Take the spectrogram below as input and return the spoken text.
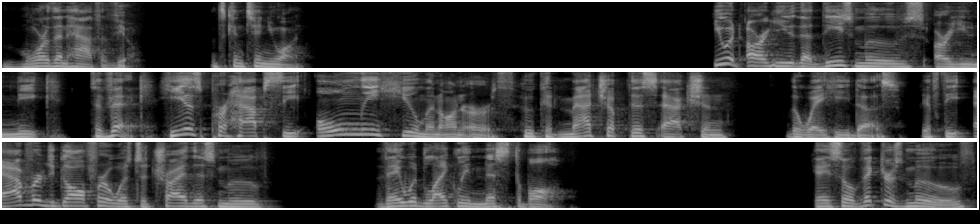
More than half of you. Let's continue on. He would argue that these moves are unique to Vic. He is perhaps the only human on earth who could match up this action the way he does. If the average golfer was to try this move, they would likely miss the ball. Okay, so Viktor's move,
